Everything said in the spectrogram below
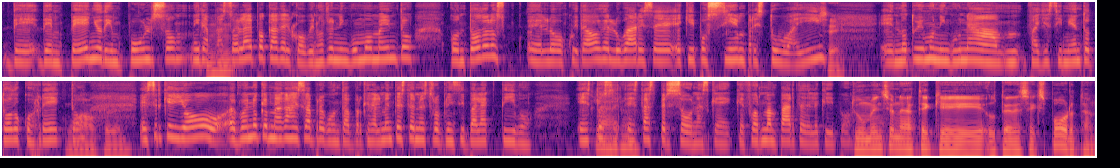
de, de empeño, de impulso. Mira, pasó la época del COVID. Nosotros en ningún momento, con todos los, eh, los cuidados del lugar, ese equipo siempre estuvo ahí. Sí. Eh, no tuvimos ningún fallecimiento, todo correcto. Wow. Es decir, que yo, es bueno que me hagas esa pregunta, porque realmente este es nuestro principal activo. Estos, Claro. Estas personas que, que forman parte del equipo. Tú mencionaste que ustedes exportan.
